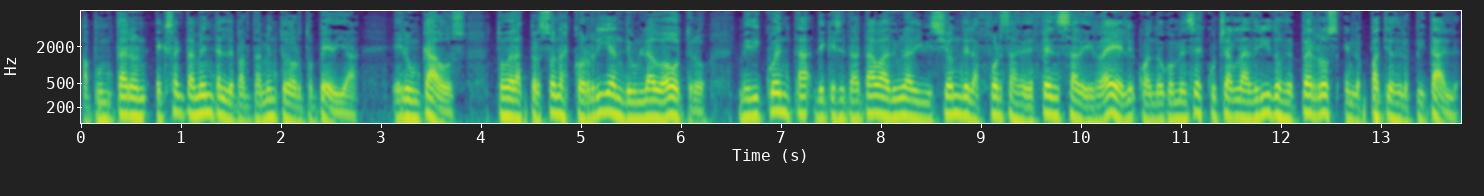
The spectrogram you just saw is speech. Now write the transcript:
apuntaron exactamente al departamento de ortopedia. Era un caos. Todas las personas corrían de un lado a otro. Me di cuenta de que se trataba de una división de las fuerzas de defensa de Israel cuando comencé a escuchar ladridos de perros en los patios del hospital.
